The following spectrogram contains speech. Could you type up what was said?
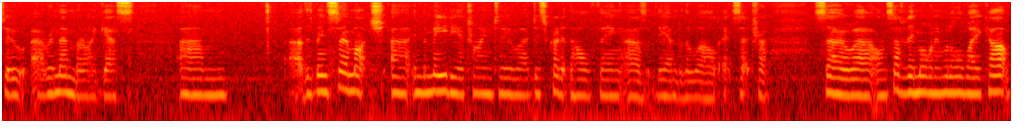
to uh, remember, I guess. Um, uh, there's been so much uh, in the media trying to uh, discredit the whole thing as the end of the world, etc. So uh, on Saturday morning we'll all wake up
